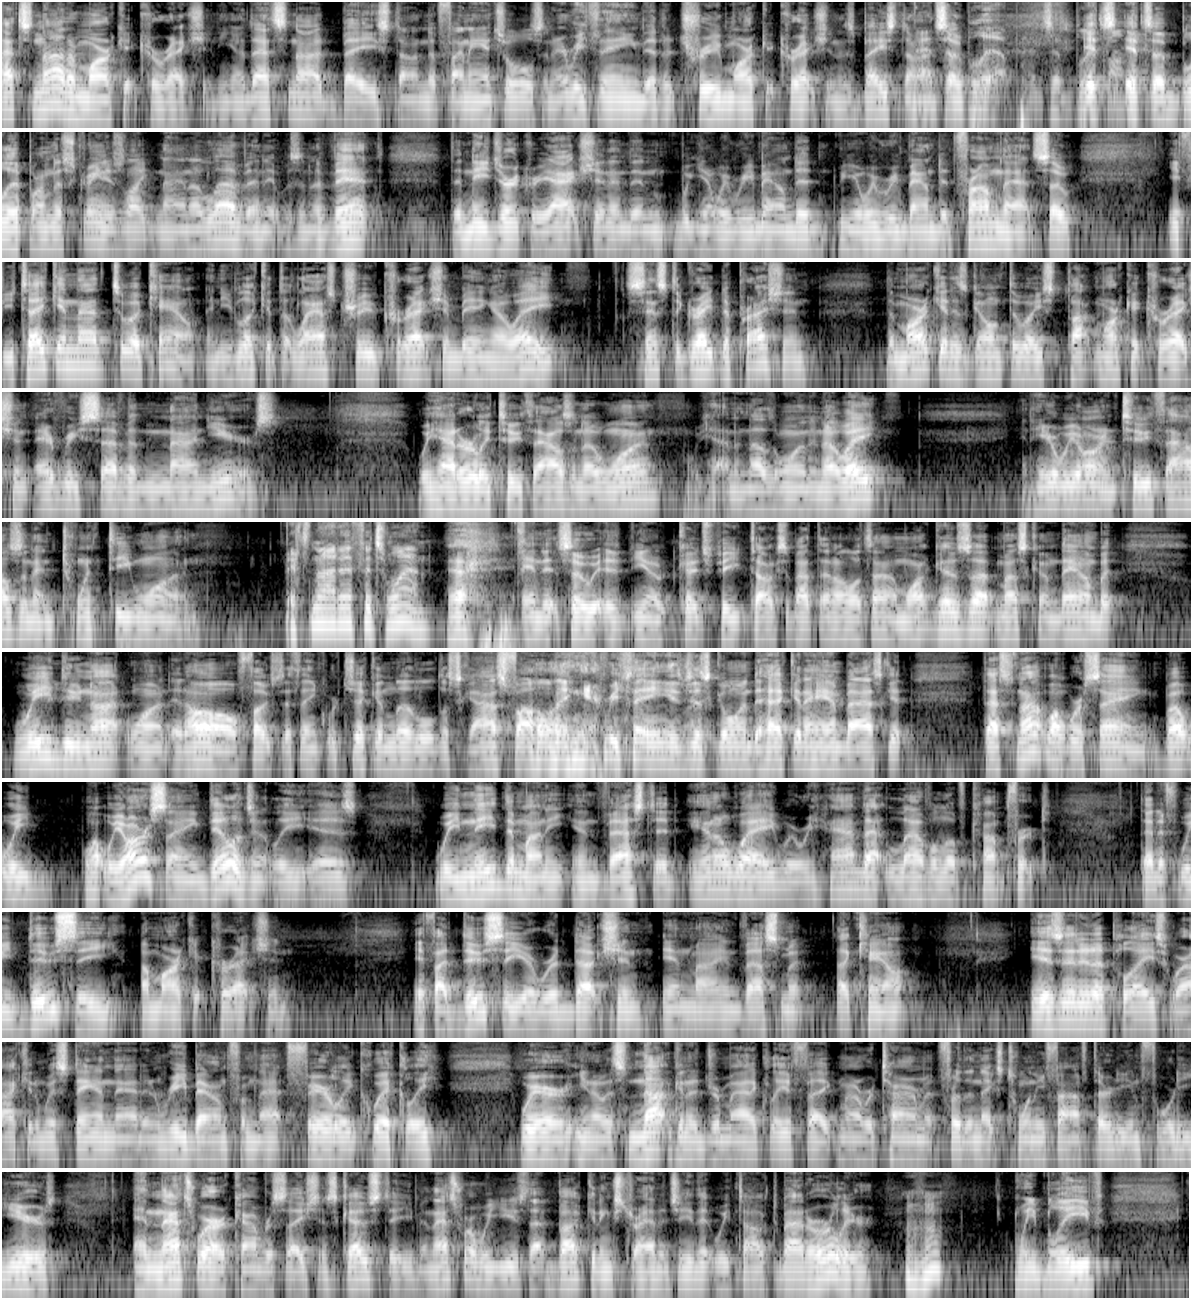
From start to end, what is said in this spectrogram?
that's not a market correction. You know, that's not based on the financials and everything that a true market correction is based on. That's so a blip. It's a blip. It's it's a blip on the screen. It's like 9/11. It was an event, the knee-jerk reaction, and then you know we rebounded. You know we rebounded from that. So if you take in that to account and you look at the last true correction being 08, since the Great Depression, the market has gone through a stock market correction every seven to nine years. We had early 2001. We had another one in 08 and here we are in 2021. It's not if, it's when. Yeah, and it, so it, you know, Coach Pete talks about that all the time. What goes up must come down, but we do not want at all folks to think we're chicken little, the sky's falling, everything is just going to heck in a handbasket. That's not what we're saying. But we what we are saying diligently is we need the money invested in a way where we have that level of comfort that if we do see a market correction, if I do see a reduction in my investment account, is it at a place where I can withstand that and rebound from that fairly quickly where you know it's not going to dramatically affect my retirement for the next 25 30 and 40 years and that's where our conversations go steve and that's where we use that bucketing strategy that we talked about earlier mm-hmm. we believe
